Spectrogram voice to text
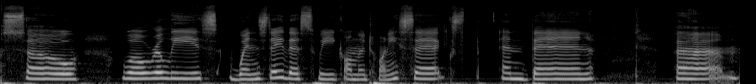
So we'll release Wednesday this week on the 26th, and then um,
